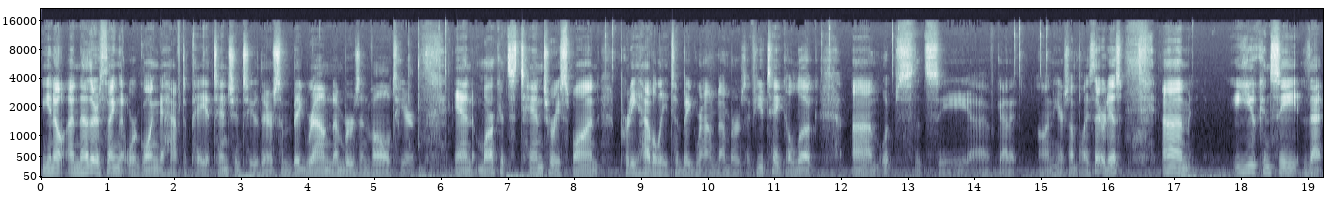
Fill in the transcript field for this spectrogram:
You know another thing that we're going to have to pay attention to there's some big round numbers involved here and markets tend to respond pretty heavily to big round numbers. If you take a look um, whoops let's see I've got it on here someplace. There it is. Um, you can see that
